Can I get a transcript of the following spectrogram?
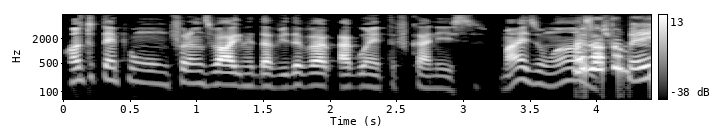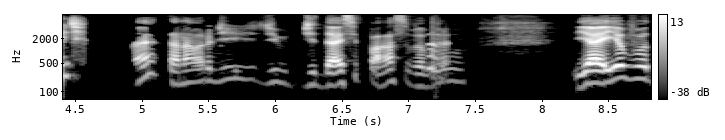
Quanto tempo um Franz Wagner da vida vai, aguenta ficar nisso? Mais um ano? Exatamente. Tipo, né? Tá na hora de, de, de dar esse passo. Vamos... É. E aí eu vou,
